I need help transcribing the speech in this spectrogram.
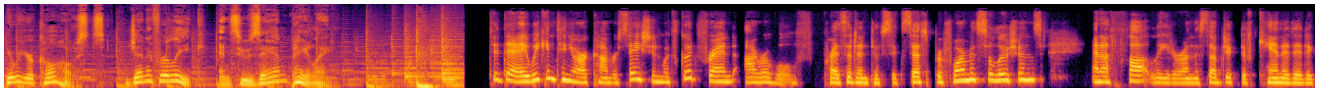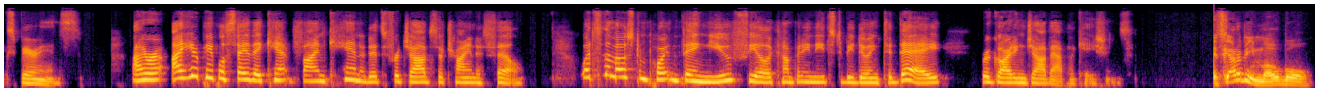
Here are your co hosts, Jennifer Leake and Suzanne Paling. Today, we continue our conversation with good friend Ira Wolfe, president of Success Performance Solutions and a thought leader on the subject of candidate experience. Ira, I hear people say they can't find candidates for jobs they're trying to fill. What's the most important thing you feel a company needs to be doing today regarding job applications? It's got to be mobile,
